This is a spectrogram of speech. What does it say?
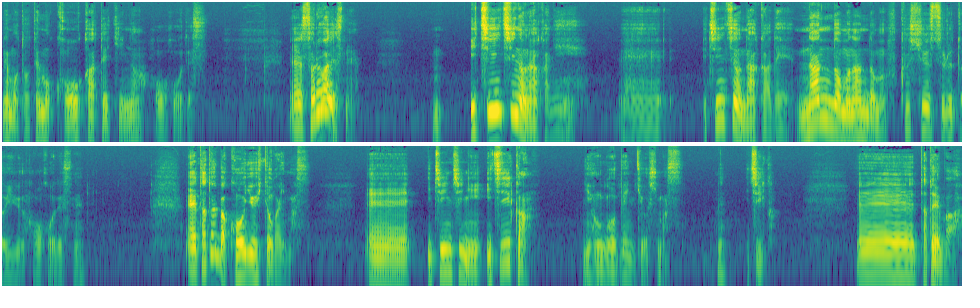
でもとても効果的な方法です。えー、それはですね一日の中に、えー、一日の中で何度も何度も復習するという方法ですね。えー、例えばこういう人がいます。えー、1日に1時間日本語を勉強します。ね、1時間。えー、例えば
